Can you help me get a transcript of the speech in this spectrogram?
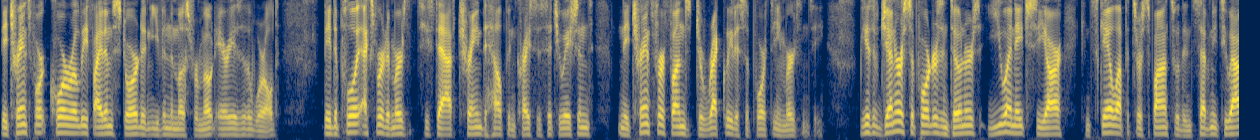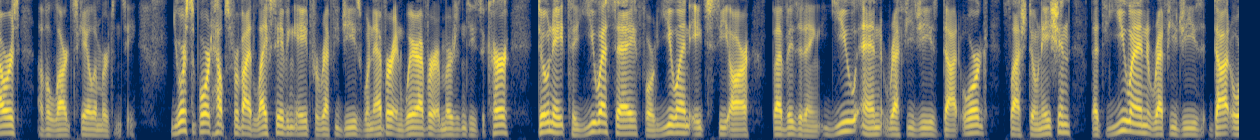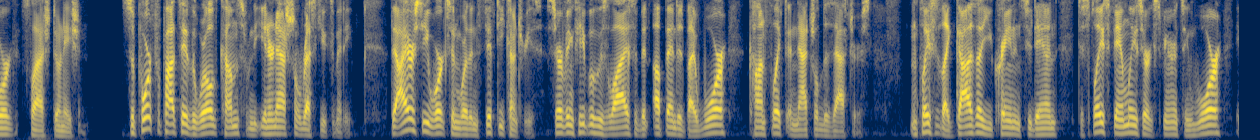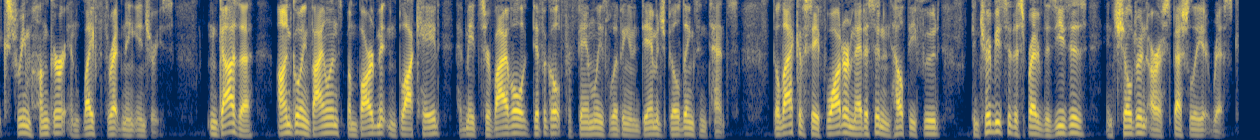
They transport core relief items stored in even the most remote areas of the world. They deploy expert emergency staff trained to help in crisis situations, and they transfer funds directly to support the emergency. Because of generous supporters and donors, UNHCR can scale up its response within 72 hours of a large scale emergency. Your support helps provide life saving aid for refugees whenever and wherever emergencies occur. Donate to USA for UNHCR by visiting unrefugees.org slash donation. That's unrefugees.org slash donation. Support for Pod Save the World comes from the International Rescue Committee. The IRC works in more than 50 countries, serving people whose lives have been upended by war, conflict, and natural disasters. In places like Gaza, Ukraine, and Sudan, displaced families are experiencing war, extreme hunger, and life threatening injuries. In Gaza, ongoing violence, bombardment, and blockade have made survival difficult for families living in damaged buildings and tents. The lack of safe water, medicine, and healthy food contributes to the spread of diseases, and children are especially at risk.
